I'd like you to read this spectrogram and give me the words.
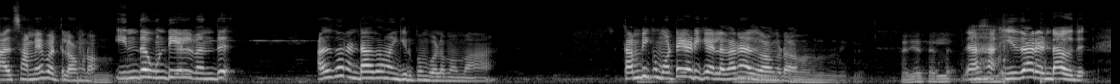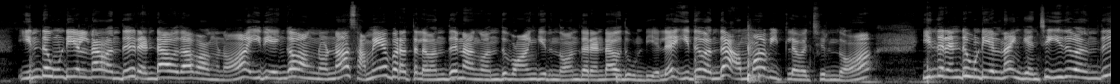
அது சமயபுரத்தில் வாங்கினோம் இந்த உண்டியல் வந்து அதுதான் ரெண்டாவது வாங்கியிருப்போம் போல மாமா. தம்பிக்கு மொட்டை அடிக்கையில் தானே அது நினைக்கிறேன் சரியா தெரியல. ஆஹா, இதுதான் ரெண்டாவது. இந்த உண்டியல் தான் வந்து ரெண்டாவதாக வாங்கினோம். இது எங்கே வாங்கினோம்னா சமயபுரத்தில் வந்து நாங்கள் வந்து வாங்கியிருந்தோம் இந்த ரெண்டாவது உண்டியல். இது வந்து அம்மா வீட்டில் வச்சுருந்தோம். இந்த ரெண்டு உண்டியல் தான் இங்கே இருந்துச்சு. இது வந்து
